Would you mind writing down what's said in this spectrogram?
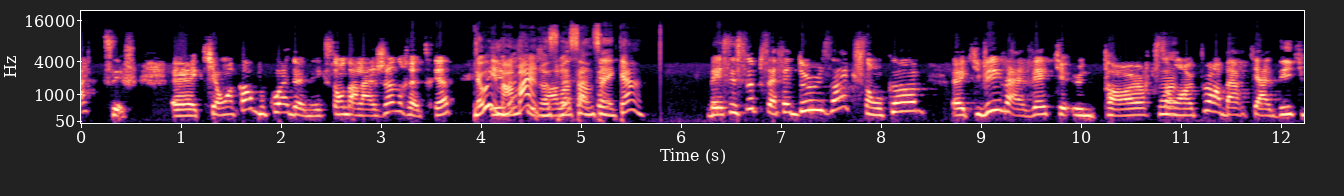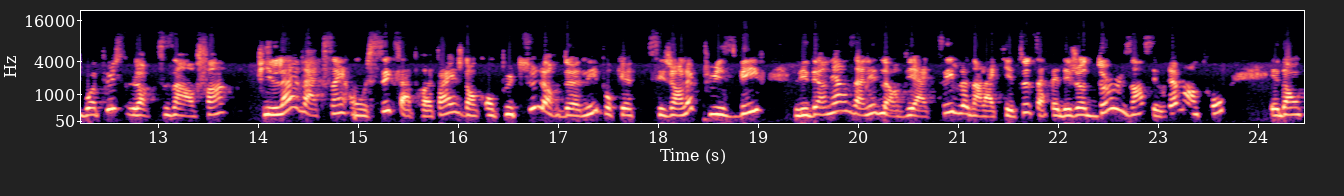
actifs, euh, qui ont encore beaucoup à donner, qui sont dans la jeune retraite. Ben oui, Et ma là, mère a gens-là, ça 65 ans. Ben c'est ça, puis ça fait deux ans qu'ils sont comme euh, qui vivent avec une peur, qui Ouais. sont un peu embarcadés, qui voient plus leurs petits enfants. Puis le vaccin, on sait que ça protège, donc on peut-tu leur donner pour que ces gens-là puissent vivre les dernières années de leur vie active là, dans la quiétude? Ça fait déjà deux ans, c'est vraiment trop. Et donc,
